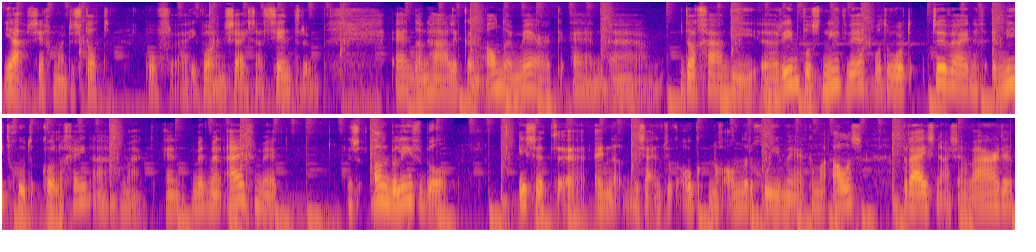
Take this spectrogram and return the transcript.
ja, zeg maar de stad of uh, ik woon in Zeist naar het centrum. En dan haal ik een ander merk en uh, dan gaan die uh, rimpels niet weg, want er wordt te weinig en niet goed collageen aangemaakt. En met mijn eigen merk is unbelievable. Is het, uh, en er zijn natuurlijk ook nog andere goede merken, maar alles prijs naar zijn waarde.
